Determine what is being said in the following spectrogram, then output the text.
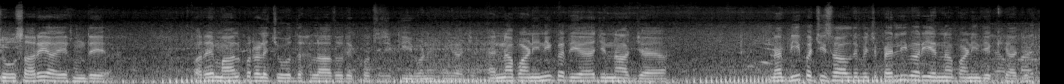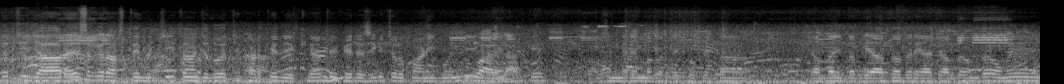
ਚੋ ਸਾਰੇ ਆਏ ਹੁੰਦੇ ਆ। ਪਰ ਇਹ ਮਾਲਪੁਰ ਵਾਲੇ ਚੋ ਦੇ ਹਾਲਾਤ ਉਹ ਦੇਖੋ ਤੁਸੀਂ ਕੀ ਬਣੇ ਹੋਏ ਅੱਜ। ਇੰਨਾ ਪਾਣੀ ਨਹੀਂ ਕਦੇ ਆਇਆ ਜਿੰਨਾ ਅੱਜ ਆਇਆ। ਮੈਂ 20 25 ਸਾਲ ਦੇ ਵਿੱਚ ਪਹਿਲੀ ਵਾਰੀ ਇੰਨਾ ਪਾਣੀ ਦੇਖਿਆ ਅੱਜ। ਇੱਧਰ ਚ ਜਾ ਰਹੇ ਸੀਗੇ ਰਸਤੇ ਵਿੱਚ ਹੀ, ਤਾਂ ਜਦੋਂ ਇੱਥੇ ਖੜ ਕੇ ਦੇਖਿਆ ਤੇ ਫਿਰ ਅਸੀਂ ਕਿ ਚਲੋ ਪਾਣੀ ਪੂਣੀ ਕਰਕੇ ਤੁਸੀਂ ਮੇਰੇ ਮਗਰ ਦੇਖੋ ਕਿਦਾਂ ਚੱਲਦਾ ਜਿੱਦਾਂ ਬਿਆਸ ਦਾ ਦਰਿਆ ਚੱਲਦਾ ਹੁੰਦਾ, ਉਵੇਂ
